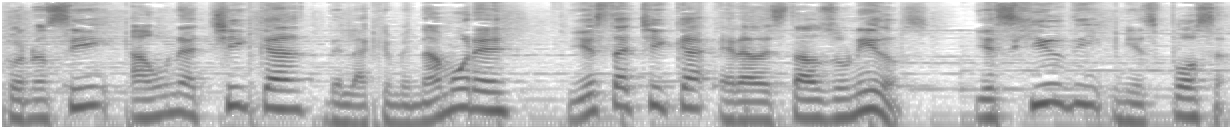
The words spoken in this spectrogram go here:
Conocí a una chica de la que me enamoré y esta chica era de Estados Unidos y es Hildy, mi esposa.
